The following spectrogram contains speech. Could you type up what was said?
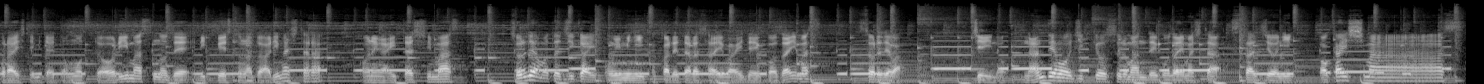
トライしてみたいと思っておりますので、リクエストなどありましたらお願いいたします。それではまた次回お耳にかかれたら幸いでございます。それでは、J の何でも実況するマンでございましたスタジオにお返しします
